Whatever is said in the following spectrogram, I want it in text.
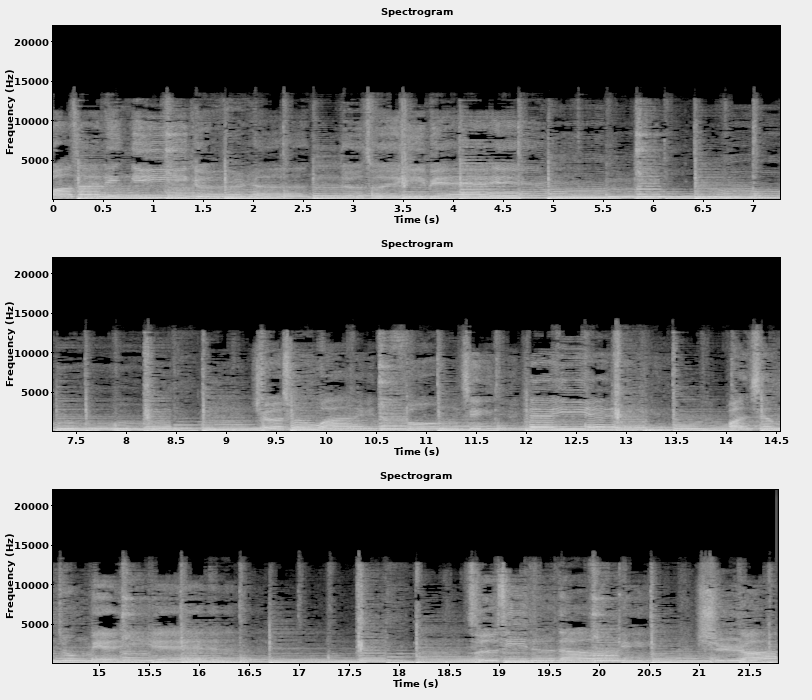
挂在另一个人的嘴边。车窗外的风景，黑夜，幻想中绵延。自己的倒影是爱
